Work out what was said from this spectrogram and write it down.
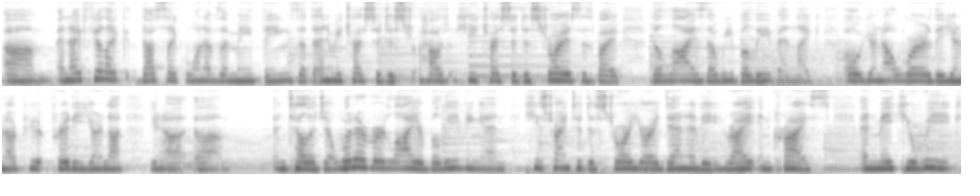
um, and I feel like that's like one of the main things that the enemy tries to destroy, how he tries to destroy us is by the lies that we believe in. Like, oh, you're not worthy, you're not pretty, you're not, you're not, um, intelligent, whatever lie you're believing in, he's trying to destroy your identity, right, in Christ and make you weak.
